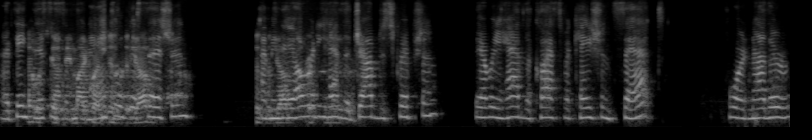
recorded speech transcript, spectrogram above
I think this is a financial decision. I mean, they already have the job description. They already have the classification set for another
